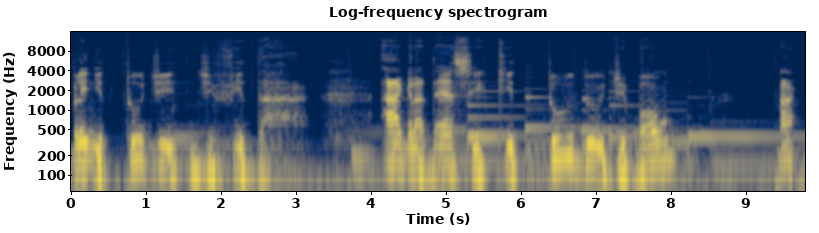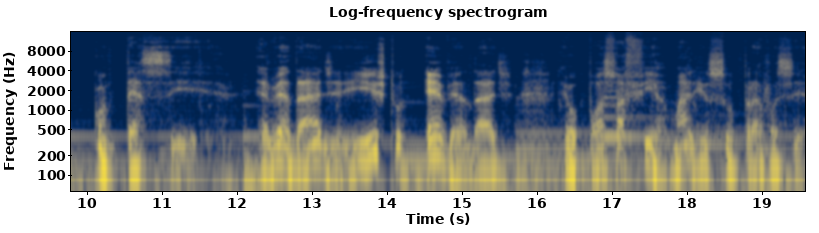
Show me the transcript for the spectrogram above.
plenitude de vida. Agradece que tudo de bom acontece. É verdade, e isto é verdade. Eu posso afirmar isso para você.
